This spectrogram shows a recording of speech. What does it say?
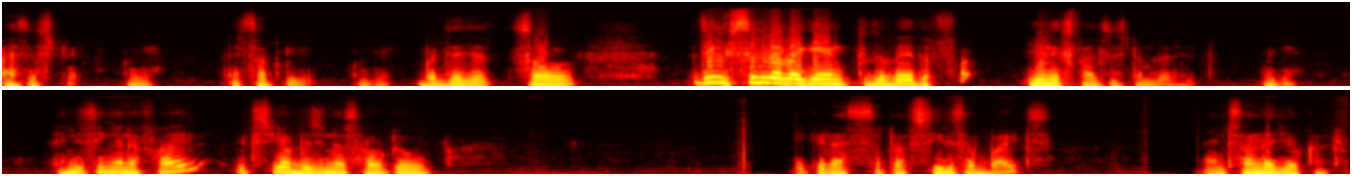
as a string. Okay. It's up to you. Okay. But they just so I think similar again to the way the Unix file system does it. Okay. Anything in a file it's your business how to make it as a set of series of bytes and it's under your control.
